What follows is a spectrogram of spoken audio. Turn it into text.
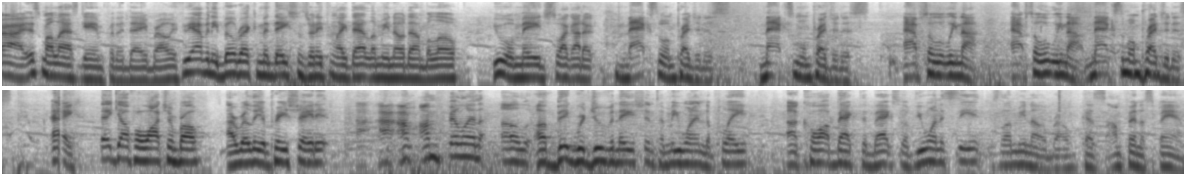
right, this is my last game for the day, bro. If you have any build recommendations or anything like that, let me know down below. You a mage, so I got a maximum prejudice. Maximum prejudice. Absolutely not. Absolutely not. Maximum prejudice. Hey, thank y'all for watching, bro. I really appreciate it. I, am feeling a, a, big rejuvenation to me wanting to play a co-op back to back. So if you want to see it, just let me know, bro, because I'm finna spam.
